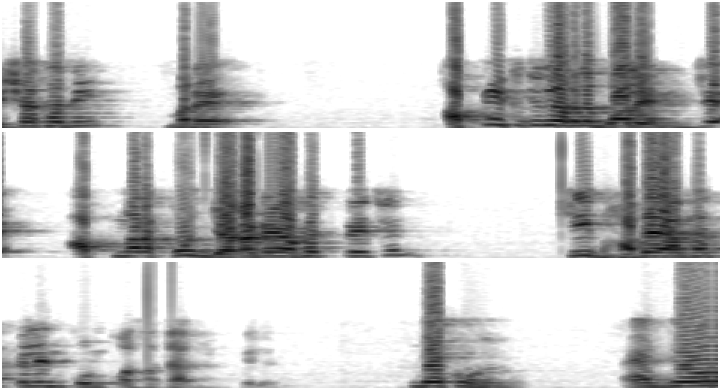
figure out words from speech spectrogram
বিশাখাদি মানে আপনি একটু যদি আমাদের বলেন যে আপনারা কোন জায়গাটায় আঘাত পেয়েছেন? কীভাবে আঘাত পেলেন? কোন কথাতে আঘাত পেলেন? দেখুন একজন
